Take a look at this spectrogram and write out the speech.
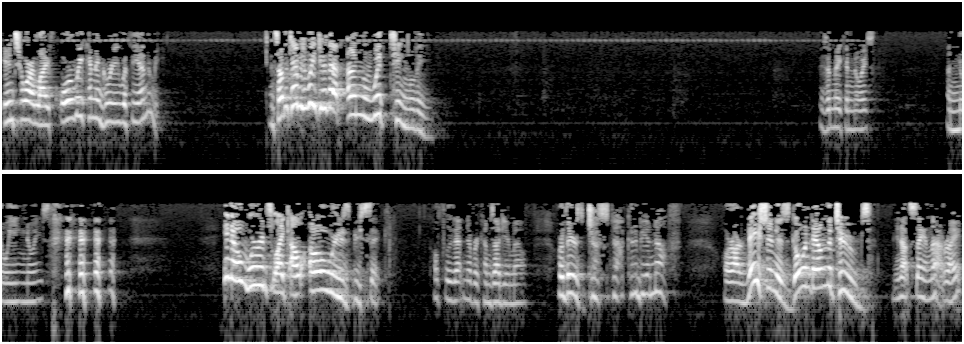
into our life, or we can agree with the enemy. And sometimes we do that unwittingly. Is it making noise? Annoying noise? you know, words like, I'll always be sick. Hopefully that never comes out of your mouth. Or there's just not going to be enough. Or our nation is going down the tubes. You're not saying that, right?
